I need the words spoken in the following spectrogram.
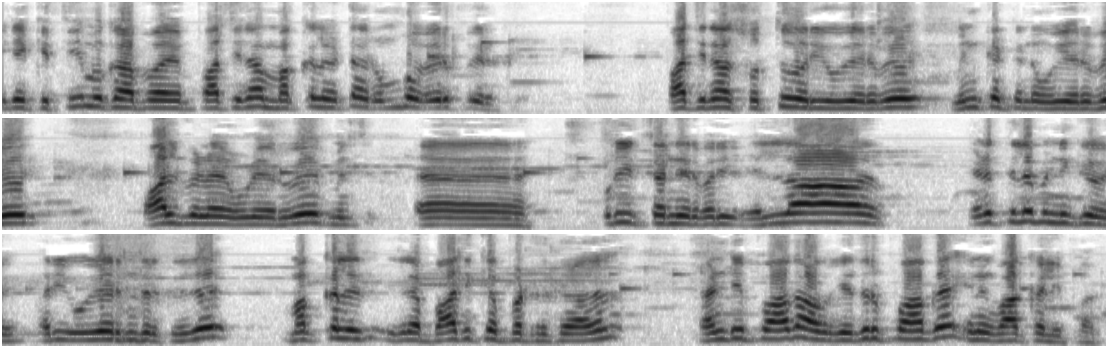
இன்னைக்கு திமுக பார்த்தீங்கன்னா மக்கள்கிட்ட ரொம்ப வெறுப்பு இருக்கு. பார்த்தீங்கன்னா சொத்து வரி உயர்வு மின்கட்டண உயர்வு பால் விலை உயர்வு மின் குடிநீர் தண்ணீர் வரி எல்லா இடத்திலும் இன்னைக்கு வரி உயர்ந்திருக்குது. மக்கள் இதில் பாதிக்கப்பட்டிருக்கிறார்கள். கண்டிப்பாக அவர் எதிர்ப்பாக எனக்கு வாக்களிப்பார்.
